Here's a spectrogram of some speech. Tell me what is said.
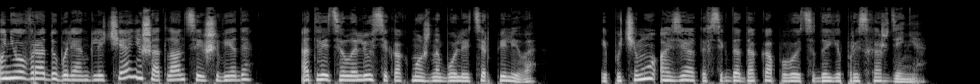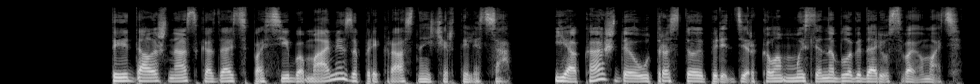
«У него в роду были англичане, шотландцы и шведы», ответила Люси как можно более терпеливо. И почему азиаты всегда докапываются до ее происхождения? «Ты должна сказать спасибо маме за прекрасные черты лица. Я каждое утро, стоя перед зеркалом, мысленно благодарю свою мать.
